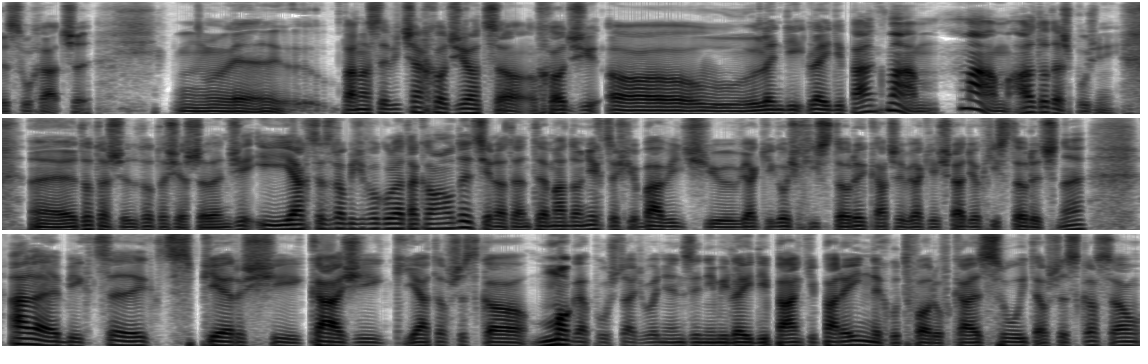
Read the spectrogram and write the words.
e, słuchaczy. Mm, e, pana Sewicza chodzi o co? Chodzi o Lady, Lady Punk? Mam, mam, ale to też później. E, to też, to też jeszcze będzie. I ja chcę zrobić w ogóle taką audycję na ten temat. No nie chcę się bawić w jakiegoś historyka czy w jakieś radio historyczne, ale Big Cyk, Piersi, Kazik, ja to wszystko mogę puszczać, bo między innymi Lady Punk i parę innych utworów KSU i to wszystko są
